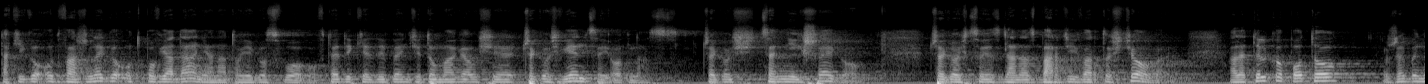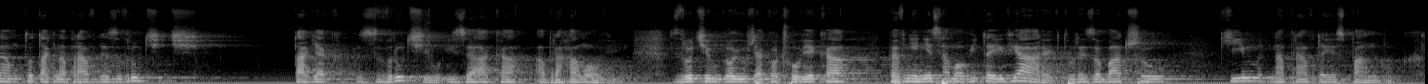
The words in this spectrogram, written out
takiego odważnego odpowiadania na to Jego słowo, wtedy, kiedy będzie domagał się czegoś więcej od nas, czegoś cenniejszego, czegoś, co jest dla nas bardziej wartościowe, ale tylko po to, żeby nam to tak naprawdę zwrócić. Tak jak zwrócił Izaaka Abrahamowi. Zwrócił go już jako człowieka pewnie niesamowitej wiary, który zobaczył, kim naprawdę jest Pan Bóg.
